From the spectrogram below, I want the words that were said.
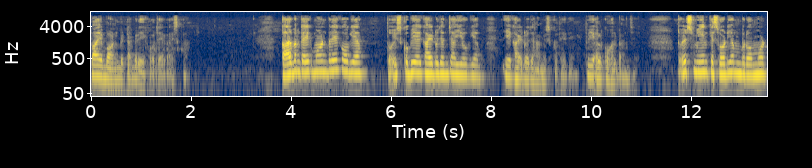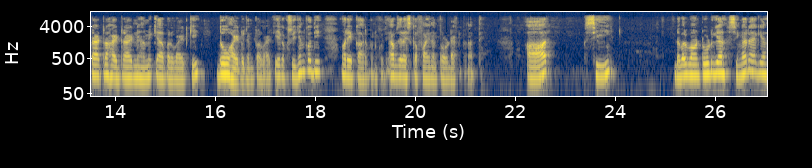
पाए बॉन्ड बेटा ब्रेक हो जाएगा इसका। कार्बन का एक बॉन्ड ब्रेक हो गया तो इसको भी एक हाइड्रोजन चाहिए होगी अब। एक हाइड्रोजन हम इसको दे देंगे। तो ये अल्कोहल बन जाए। तो इट्स मीन कि सोडियम ब्रोमोटेट्राहाइड्राइड ने हमें क्या प्रोवाइड की? दो हाइड्रोजन प्रोवाइड की। एक ऑक्सीजन को दी और एक कार्बन को दी। अब ज़रा इसका फाइनल प्रोडक्ट बनाते हैं। आर सी डबल बॉन्ड टूट गया सिंगल रह गया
